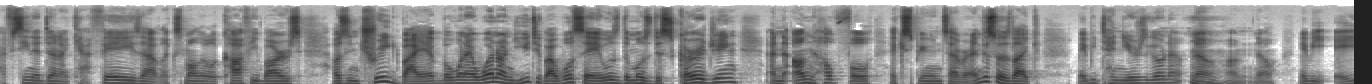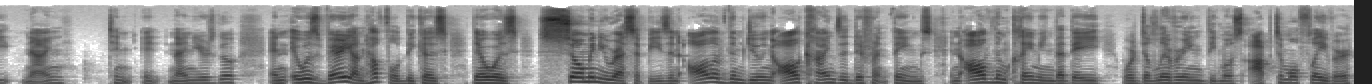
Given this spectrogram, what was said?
I've seen it done at cafes, at like small little coffee bars. I was intrigued by it, but when I went on YouTube, I will say it was the most discouraging and unhelpful experience ever. And this was like maybe 10 years ago now. No, um, no, maybe eight, nine, 10, eight, nine years ago. And it was very unhelpful because there was so many recipes and all of them doing all kinds of different things and all of them claiming that they were delivering the most optimal flavor,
